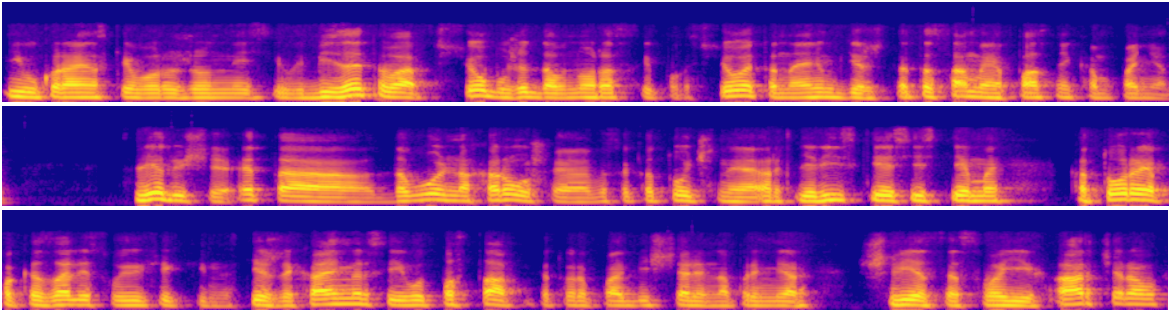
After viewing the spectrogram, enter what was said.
и украинские вооруженные силы. Без этого все уже давно рассыпалось. Все это на нем держится. Это самый опасный компонент. Следующее – это довольно хорошие высокоточные артиллерийские системы, которые показали свою эффективность. Те же Хаймерсы и вот поставки, которые пообещали, например, Швеция своих арчеров,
